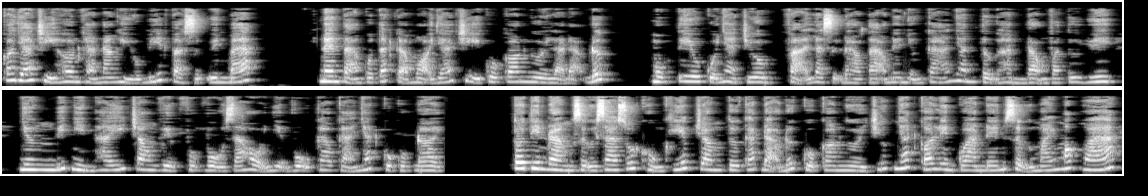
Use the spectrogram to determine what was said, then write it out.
có giá trị hơn khả năng hiểu biết và sự uyên bác. Nền tảng của tất cả mọi giá trị của con người là đạo đức. Mục tiêu của nhà trường phải là sự đào tạo nên những cá nhân tự hành động và tư duy, nhưng biết nhìn thấy trong việc phục vụ xã hội nhiệm vụ cao cả nhất của cuộc đời Tôi tin rằng sự sa sút khủng khiếp trong tư cách đạo đức của con người trước nhất có liên quan đến sự máy móc hóa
